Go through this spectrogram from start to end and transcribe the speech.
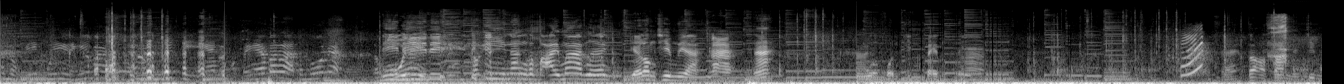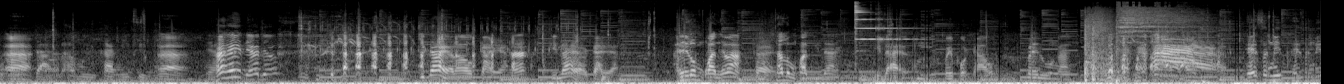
ขนมดีคุยอย่างนี้บ้างเป็นไงบ้างล่ะตรงโน้นเนี่ยดีดี เก้าอี้นั่งสบายมากเลย เดี๋ยวลองชิมดิอะอะนะดูว่คนกินเป็นต้องเอาซ่อนมจิ้มหัวอ่า จ่ายแล้วเอามือข้างนี้ถึงอเฮ้ยเดี๋ยวเดี๋ยวกินได้เหรอเราไก่อะฮะกินได้เหรอไก่อะ อันนี้ลมควันใช่ป่ะใช่ ถ้าลมควันกินได้ กินได้ไม่ปวดเขาไม่รู้งาน เทสสักนิดเทสสักนิด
